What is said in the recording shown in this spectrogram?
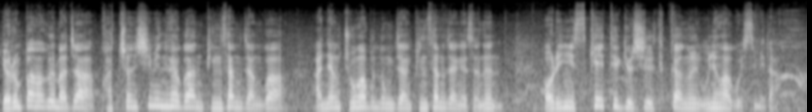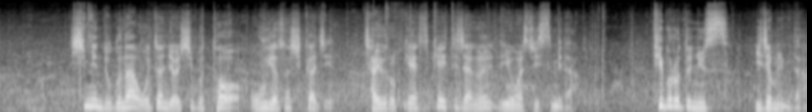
여름 방학을 맞아 과천 시민회관 빙상장과 안양 종합운동장 빙상장에서는 어린이 스케이트 교실 특강을 운영하고 있습니다. 시민 누구나 오전 10시부터 오후 6시까지 자유롭게 스케이트장을 이용할 수 있습니다. 티브로드 뉴스 이재문입니다.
